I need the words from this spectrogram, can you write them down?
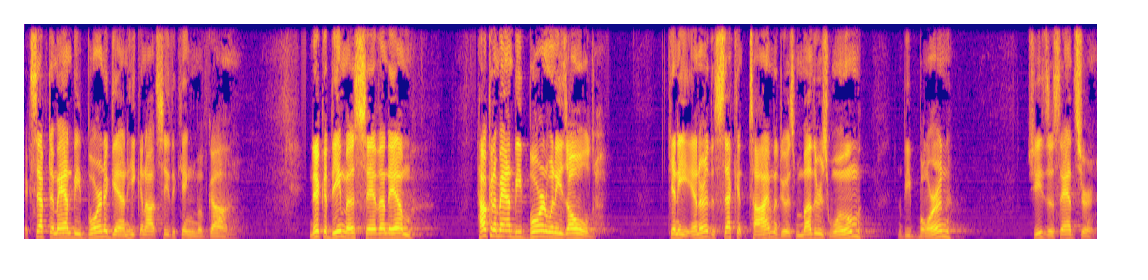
except a man be born again, he cannot see the kingdom of God. Nicodemus saith unto him, How can a man be born when he's old? Can he enter the second time into his mother's womb and be born? Jesus answered,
